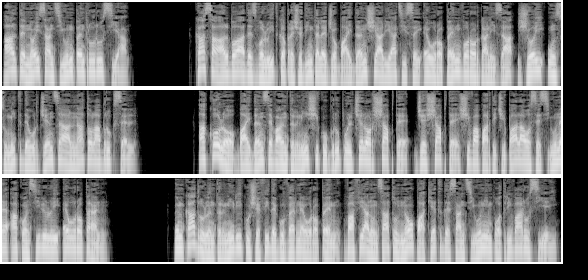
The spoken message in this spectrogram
Alte noi sancțiuni pentru Rusia. Casa Albă a dezvăluit că președintele Joe Biden și aliații săi europeni vor organiza, joi, un sumit de urgență al NATO la Bruxelles. Acolo, Biden se va întâlni și cu grupul celor șapte, G7, și va participa la o sesiune a Consiliului European. În cadrul întâlnirii cu șefii de guverne europeni, va fi anunțat un nou pachet de sancțiuni împotriva Rusiei.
